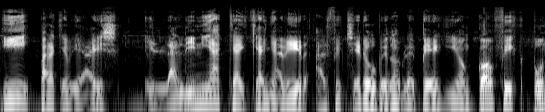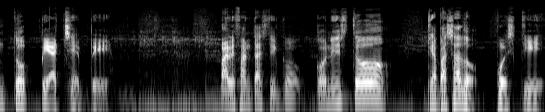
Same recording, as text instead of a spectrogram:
y para que veáis la línea que hay que añadir al fichero wp-config.php. Vale, fantástico. Con esto, ¿qué ha pasado? Pues que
